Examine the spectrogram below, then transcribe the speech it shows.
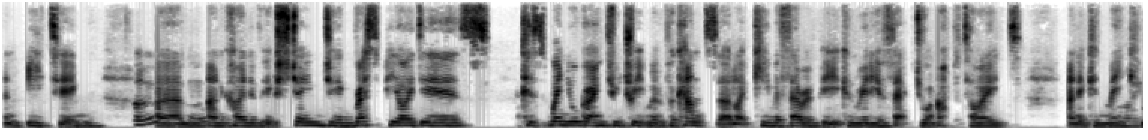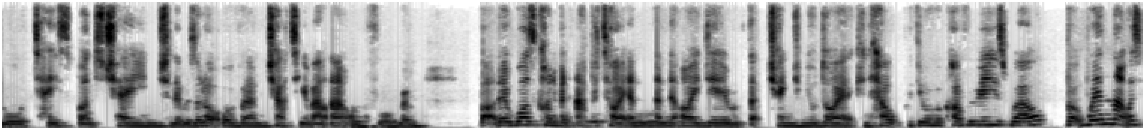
and eating oh, um, and kind of exchanging recipe ideas. Because when you're going through treatment for cancer like chemotherapy it can really affect your appetite and it can make right. your taste buds change. There was a lot of um, chatting about that on the forum. But there was kind of an appetite and, and the idea of that changing your diet can help with your recovery as well but when that was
